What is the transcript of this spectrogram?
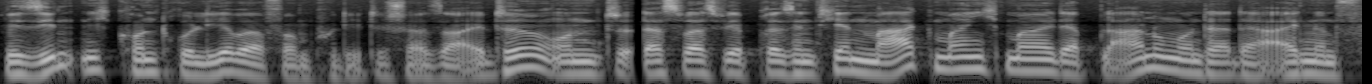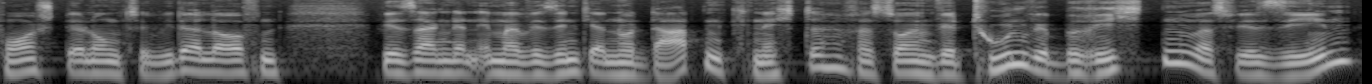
Wir sind nicht kontrollierbar von politischer Seite und das, was wir präsentieren, mag manchmal der Planung und der eigenen Vorstellung zuwiderlaufen. Wir sagen dann immer, wir sind ja nur Datenknechte. Was sollen wir tun? Wir berichten, was wir sehen.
